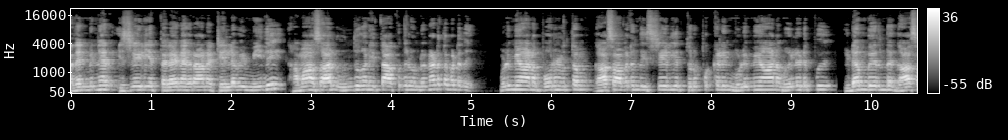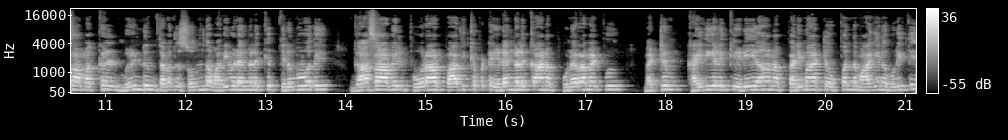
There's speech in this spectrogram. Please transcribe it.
அதன் பின்னர் இஸ்ரேலிய தலைநகரான டெல்லவி மீது ஹமாஸால் உந்துகணை தாக்குதல் ஒன்று நடத்தப்பட்டது. முழுமையான போர் நிறுத்தம் காசாவிலிருந்து இஸ்ரேலிய துருப்புக்களின் முழுமையான மீளெடுப்பு இடம்பெயர்ந்த காசா மக்கள் மீண்டும் தமது சொந்த வதிவிடங்களுக்கு திரும்புவது காசாவில் போரால் பாதிக்கப்பட்ட இடங்களுக்கான புனரமைப்பு மற்றும் கைதிகளுக்கு இடையேயான பரிமாற்ற ஒப்பந்தம் ஆகியன குறித்து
